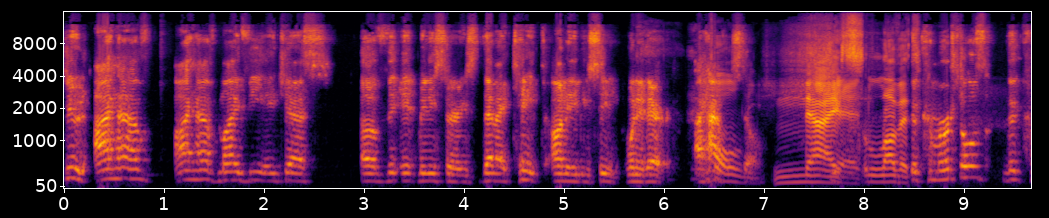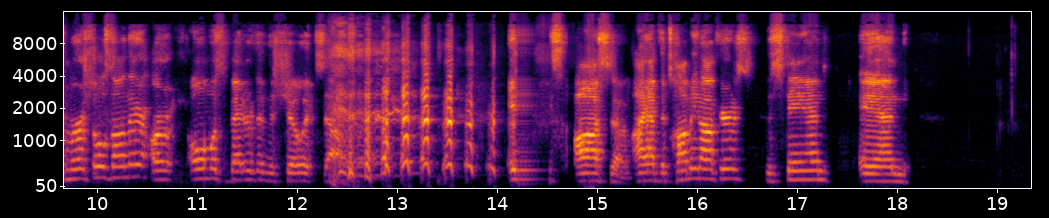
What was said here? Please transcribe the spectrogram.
Dude, I have I have my VHS of the It miniseries that I taped on ABC when it aired. I have it still. Nice, shit. love it. The commercials, the commercials on there are almost better than the show itself. it's awesome. I have the Tommyknockers, the stand, and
